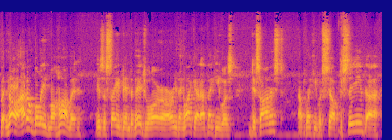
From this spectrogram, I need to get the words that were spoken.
But no, I don't believe Muhammad is a saved individual or, or anything like that. I think he was dishonest. I think he was self deceived. I,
